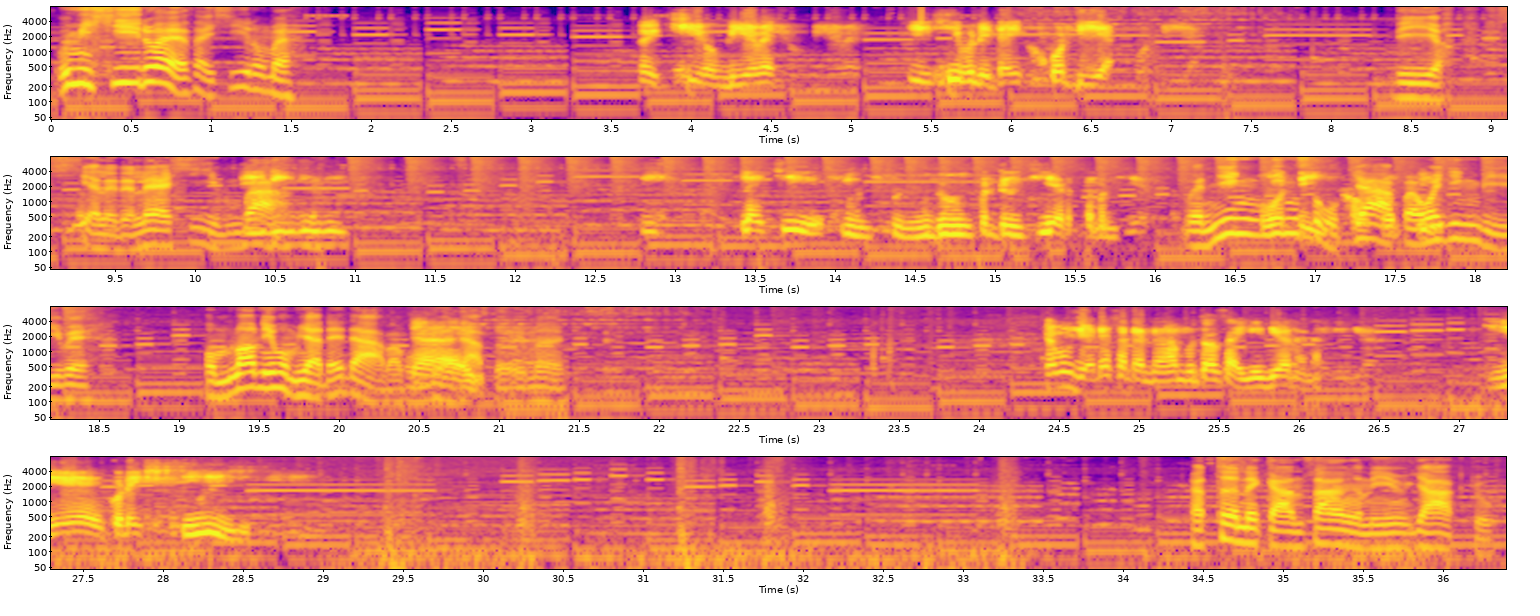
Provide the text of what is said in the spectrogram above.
อุ้ยมีขี้ด้วยใส่ขี้ลงไปเฮ้ยขี้ของดีไหมขี้ขี้ผลิตได้โคตรดีอะดีเหรอขี้อะไรเนี่ยแร่ขี้มึงดีบ้าดีดีดีแร่ขี้มึงมึงดูมันดูเที่ยแต่มันเหมือนยิ่งโคตรยิ่งดีสูบโคตรยากดีแปลว่ายิ่งดีไป ผมรอบนี้ผมอยากได้ดาบอะผมใช่อยากดาบเลยมาก ถ้ามึงอยากได้ขนาดนั้นมึงต้องใส่เยอะๆหน่อยนะเย่กูได้ขี้แพทเทิร์นในการสร้างอันนี้ยากอยู่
